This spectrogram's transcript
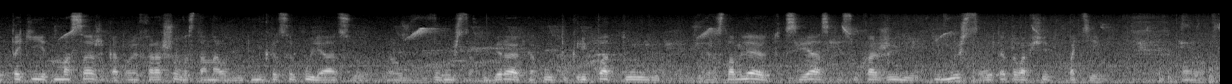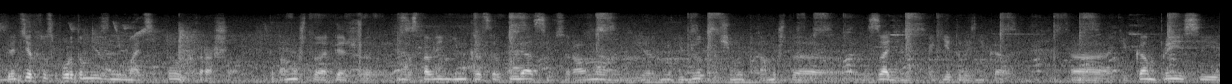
вот такие массажи, которые хорошо восстанавливают микроциркуляцию э, в мышцах, убирают какую-то крепатуру, расслабляют связки, сухожилия и мышцы, вот это вообще по теме. Для тех, кто спортом не занимается, тоже хорошо. Потому что, опять же, заставление микроциркуляции все равно ведет. Почему? Потому что сзади какие-то возникают э, компрессии,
